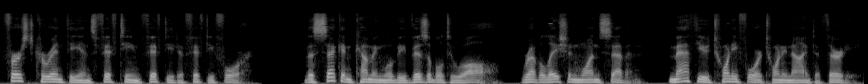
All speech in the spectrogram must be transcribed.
1 Corinthians 15:50 to 54. The second coming will be visible to all, Revelation 1:7, Matthew 24:29 to 30.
